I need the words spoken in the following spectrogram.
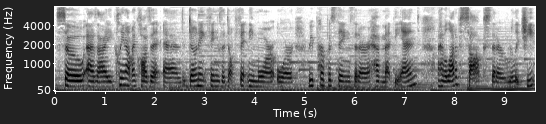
So, as I clean out my closet and donate things that don't fit anymore or repurpose things that are have met the end, I have a lot of socks that are really cheap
